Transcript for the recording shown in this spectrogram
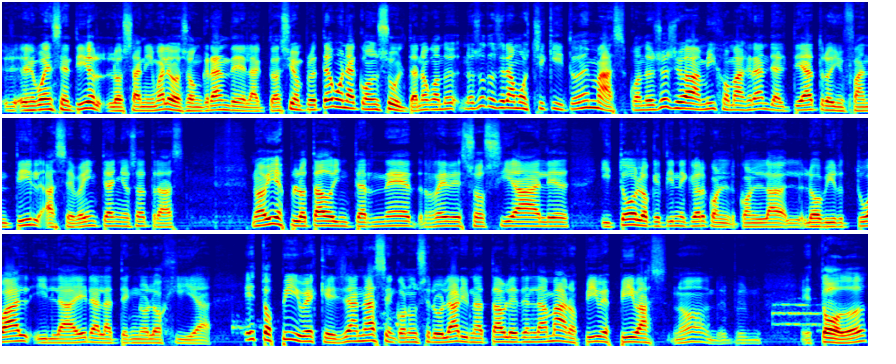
en el buen sentido, los animales son grandes de la actuación, pero te hago una consulta, ¿no? Cuando nosotros éramos chiquitos, es más, cuando yo llevaba a mi hijo más grande al teatro infantil hace 20 años atrás, no había explotado internet, redes sociales, y todo lo que tiene que ver con, con lo virtual y la era la tecnología. Estos pibes que ya nacen con un celular y una tablet en la mano, pibes, pibas, ¿no? Eh, todo,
